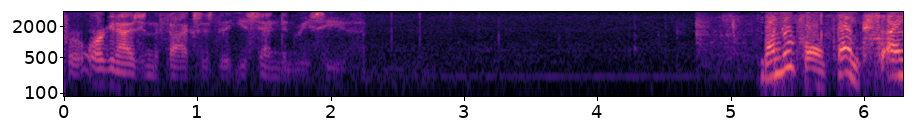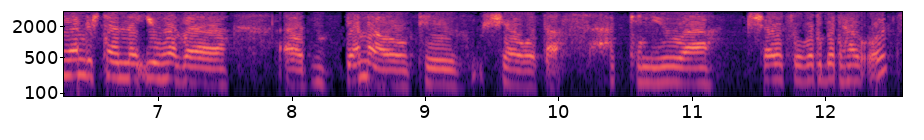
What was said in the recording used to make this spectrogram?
for organizing the faxes that you send and receive. Wonderful, thanks. I understand that you have a, a demo to share with us. Can you uh, show us a little bit how it works?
